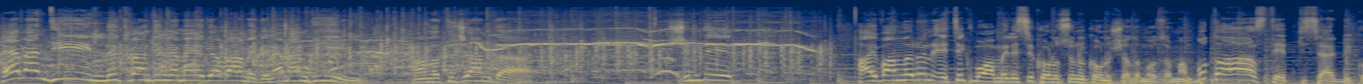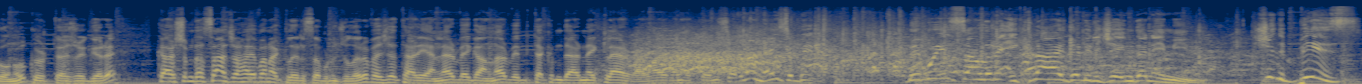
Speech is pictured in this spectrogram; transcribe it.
Hemen değil. Lütfen dinlemeye devam edin. Hemen değil. Anlatacağım da. Şimdi hayvanların etik muamelesi konusunu konuşalım o zaman. Bu daha az tepkisel bir konu kürtaja göre. Karşımda sadece hayvan hakları savunucuları, vejeteryenler, veganlar ve bir takım dernekler var. Hayvan haklarını savunan. Neyse bir, ve bu insanları ikna edebileceğimden eminim. Şimdi biz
